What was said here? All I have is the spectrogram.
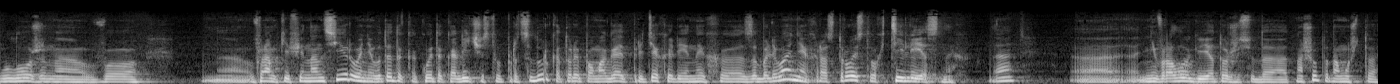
уложено в Э, в рамки финансирования вот это какое-то количество процедур, которые помогают при тех или иных э, заболеваниях, расстройствах телесных. Да? Э, неврологию я тоже сюда отношу, потому что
